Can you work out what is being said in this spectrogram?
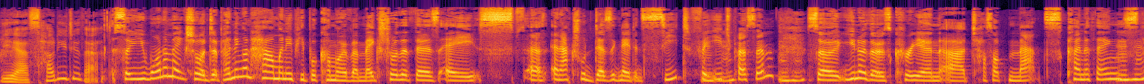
Yes. How do you do that? So you want to make sure, depending on how many people come over, make sure that there's a uh, an actual designated seat for Mm-hmm. each person. So you know those Korean uh, chasok mats kind of things. Mm-hmm.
